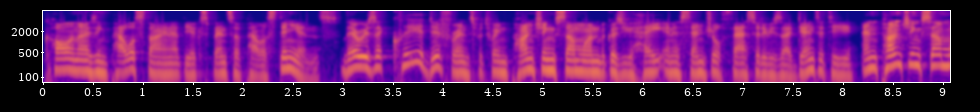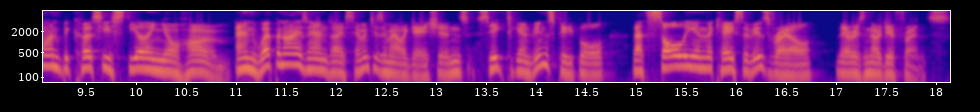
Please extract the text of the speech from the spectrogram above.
colonizing Palestine at the expense of Palestinians. There is a clear difference between punching someone because you hate an essential facet of his identity and punching someone because he's stealing your home. And weaponized anti-Semitism allegations seek to convince people that solely in the case of Israel, there is no difference.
